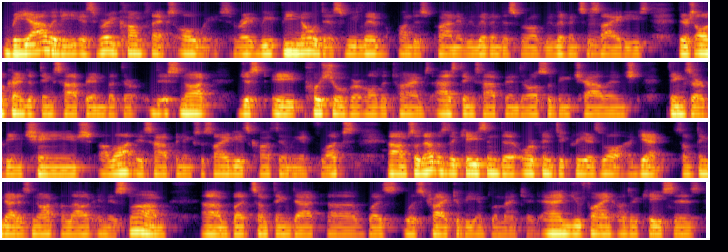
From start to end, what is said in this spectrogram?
reality is very complex always, right? We, we know this. We live on this planet. We live in this world. We live in hmm. societies. Mm. There's all kinds of things happen, but there, it's not just a pushover all the times. As things happen, they're also being challenged. Things are being changed. A lot is happening. Society is constantly in flux. Um, so that was the case in the orphans decree as well. Again, something that is not allowed in Islam. Um, but something that uh, was was tried to be implemented, and you find other cases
